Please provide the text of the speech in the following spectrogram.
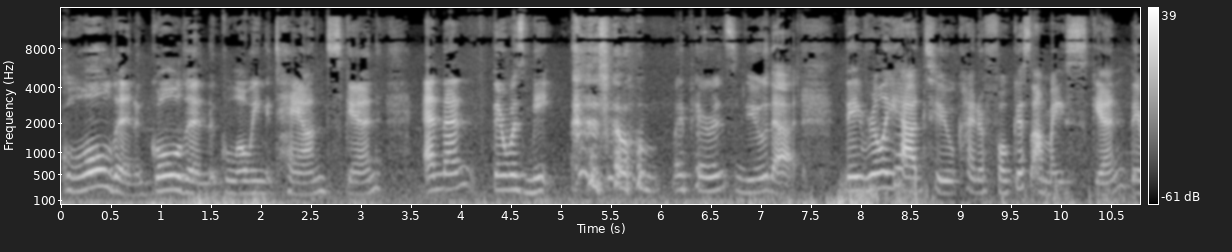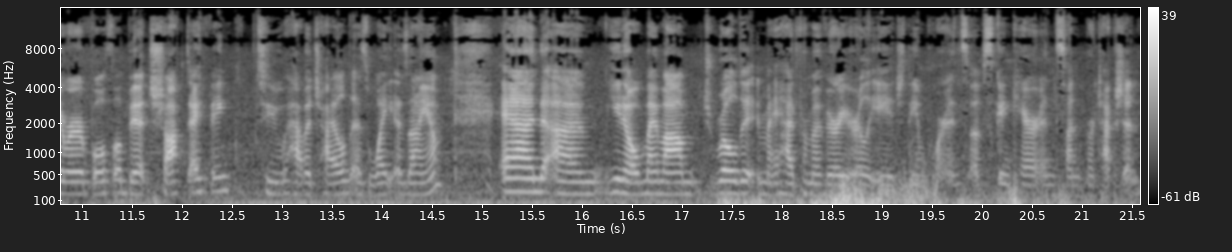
golden, golden, glowing tan skin. And then there was me. so my parents knew that they really had to kind of focus on my skin. They were both a bit shocked, I think, to have a child as white as I am. And, um, you know, my mom drilled it in my head from a very early age, the importance of skincare and sun protection,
